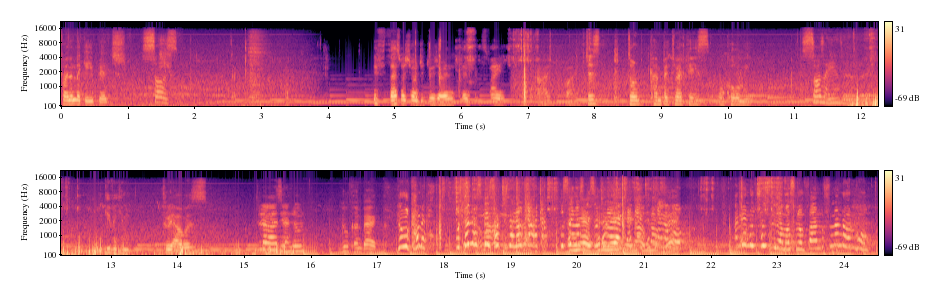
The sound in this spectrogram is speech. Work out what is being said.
for another gay bitch. soze If that's what you want to do, Darren, then it's fine. Alright, fine. Just don't come back to my place or call me. soze yenze loo I'm giving him three hours. three hours you're alone. He'll come back. Yowukhame usenesipeyisathiza lo nyaka usenesipeyisathiza amini utshuzile masilo mfana. Ufuna ntoni ngoku?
